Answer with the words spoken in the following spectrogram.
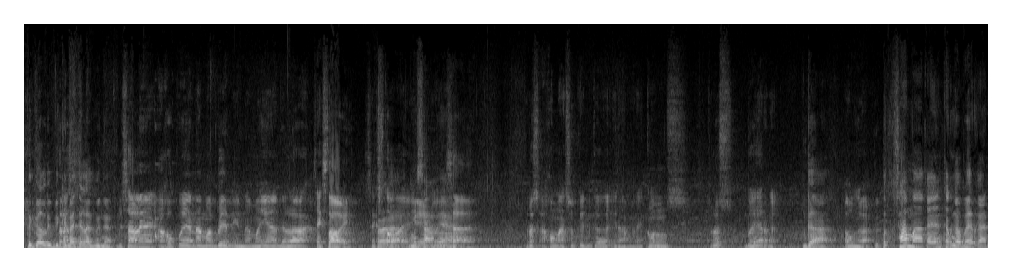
tinggal dibikin Terus- aja lagunya. Misalnya aku punya nama band nih, namanya adalah Sex toy. Sex Eh, Toy. misalnya. Iya, bisa. Terus aku masukin ke Irama Records. Terus bayar nggak? Enggak. Oh nggak. Sama kayak anchor nggak bayar kan?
